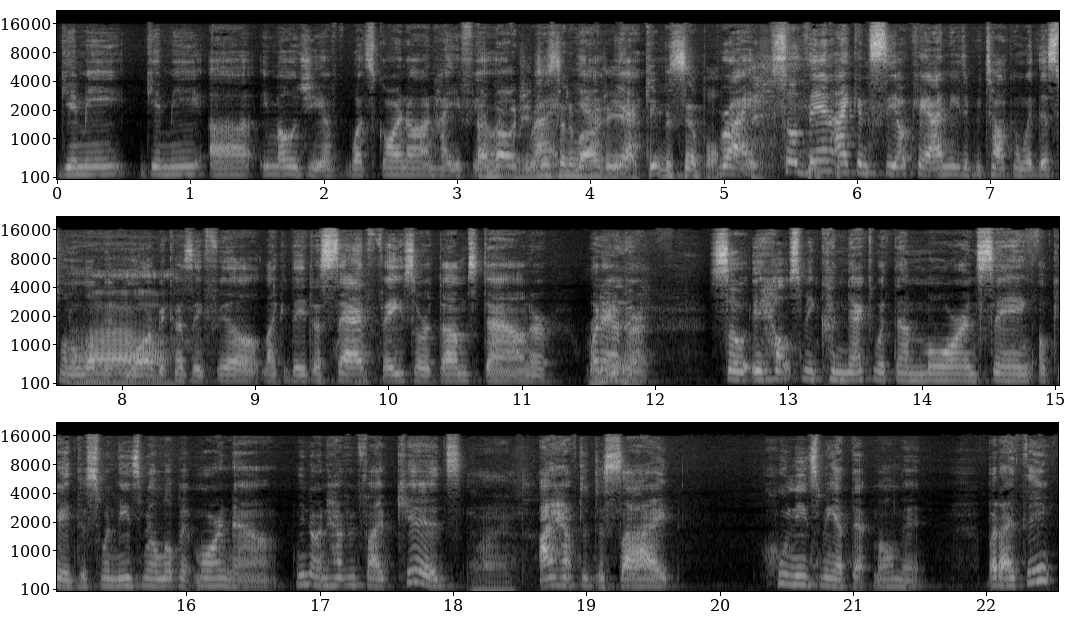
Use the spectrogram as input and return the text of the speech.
give me give me a emoji of what's going on, how you feeling. Emoji, right? just an emoji. Yeah, yeah. yeah, keep it simple. Right. So then I can see, okay, I need to be talking with this one a little bit more because they feel like they just sad face or thumbs down or whatever. Really? So it helps me connect with them more and saying, okay, this one needs me a little bit more now. You know, and having five kids, right. I have to decide who needs me at that moment. But I think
